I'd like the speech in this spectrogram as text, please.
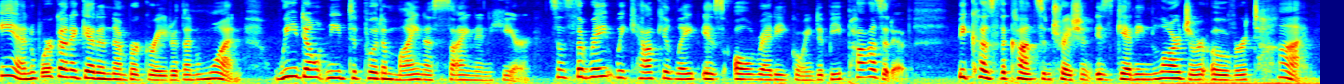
in, we're going to get a number greater than 1. We don't need to put a minus sign in here, since the rate we calculate is already going to be positive, because the concentration is getting larger over time.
